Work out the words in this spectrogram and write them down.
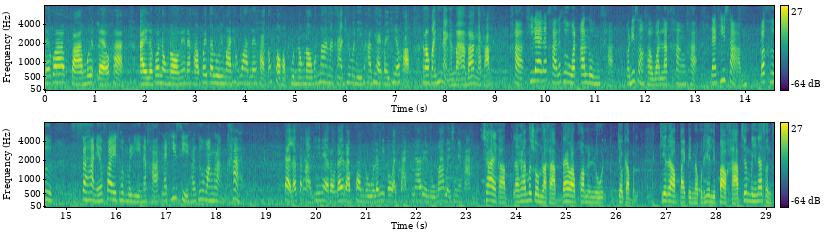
เรียกว่าฟ้ามืดแล้วค่ะ ไอแล้วก็น้องๆเนี่ยนะคะ ไปตะลุยมาทั้งวันเลยค่ะ ต้องขอขอบคุณน้องๆมากๆนะคะ ที่วันนี้พาพี่ไอไปเที่ยวค่ะ เราไปที่ไหนกันมาบ้างนะคะ ค่ะ ที่แรกนะคะก็คือวัดอรุณค่ะ วันที่สองค่ะวัดละคังค่ะ และที่สามก็คือสถานีรถไฟธนบุรีนะคะ และที่สี่ค่ะคือวังหลังค่ะ แต่ละสถานที่เนี่ยเราได้รับความรู้และมีประวัติศาสตร์ที่น่าเรียนรู้มากเลยใช่ไหมคะ ใช่ครับ แล้วท่านผู้ชมล่ะครับ ได้รับความเรียนรู้เกี่ยวกับ ที่เราไปเป็นมาคุเทศหรือเปล่าครับ ซึ่งเป็นที่น่าสนใจ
